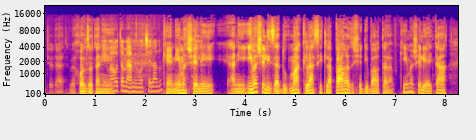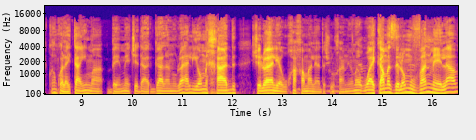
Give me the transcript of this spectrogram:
את יודעת, בכל זאת אני... האימהות המהממות שלנו. כן, אימא שלי, אני, אימא שלי זה הדוגמה הקלאסית לפער הזה שדיברת עליו. כי אימא שלי הייתה, קודם כל הייתה אימא באמת שדאגה לנו, לא היה לי יום אחד שלא היה לי ארוחה חמה ליד השולחן. אני אומר, וואי, כמה זה לא מובן מאליו.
